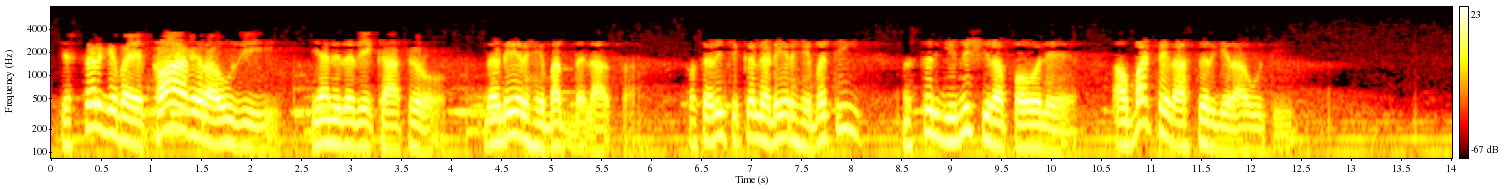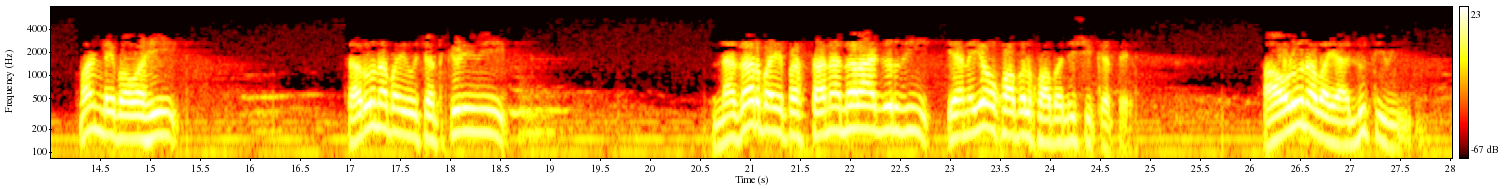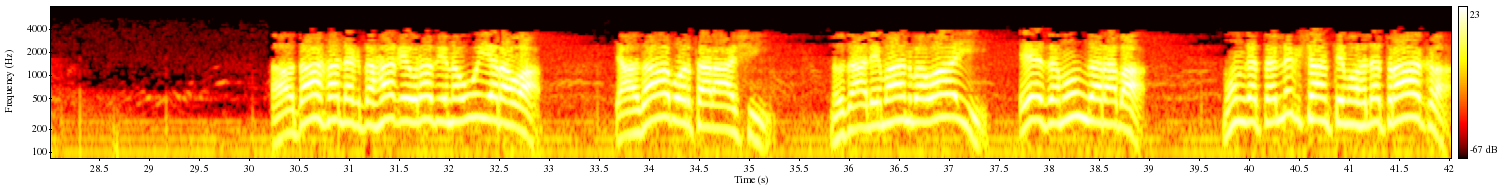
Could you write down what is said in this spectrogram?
چې سترګې به یې کاغې راوځي یعنې د دې کافرو د ډېر هیبت د لاسه خو سړي چې کله ډېر هیبتي نو سترګې نشي رپولی او بټې دا سترګې راوتي منډې به وهي سرونه به یې اوچت کړي وي نظر به یې پښتانه نه راګرځي یعنې یو خوا بل خوا به نشي کتی اوړونه به یا لوتی وي او دا خلک د هغې ورځې نه ویروه چې عذاب ورته راشي نو ظالمان به وایي ای زمونږ ربه مونږ ته لږ شانتې مهلت راکړه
